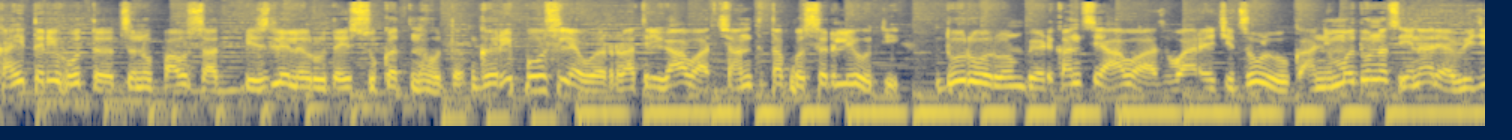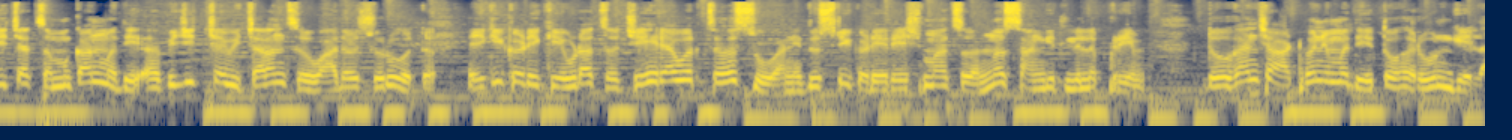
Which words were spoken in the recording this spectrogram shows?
काहीतरी होतं. जणू पावसात भिजलेलं हृदय सुकत नव्हतं. घरी पोहोचल्यावर रात्री गावात शांतता पसरली होती. दूरवरून बेडकांचे आवाज वाऱ्याची झुळूक आणि मधूनच येणाऱ्या विजेच्या चमकांमध्ये अभिजितच्या विचारांचं वादळ सुरू होतं. एकीकडे केवडाचं चेहऱ्यावरचं हसू आणि दुसरीकडे रेशमाचं न सांगितलेलं प्रेम. दोघांच्या आठवणीमध्ये तो हरवून गेला.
